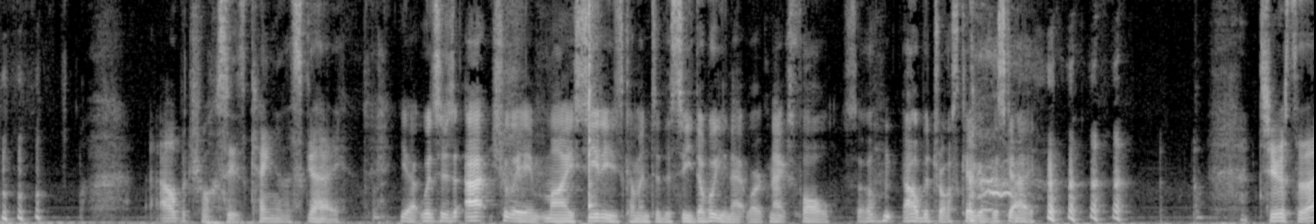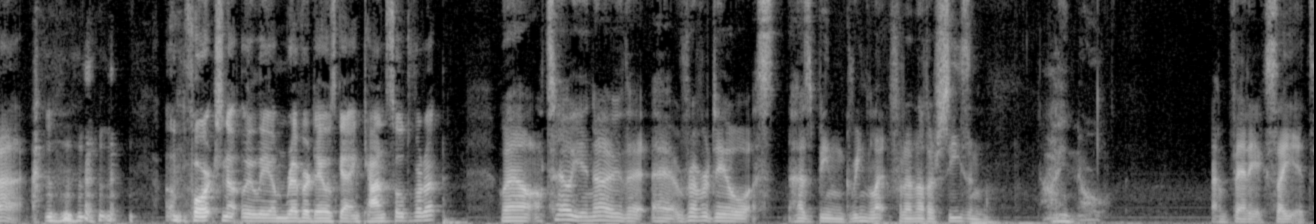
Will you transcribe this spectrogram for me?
Albatross is king of the sky. Yeah, which is actually my series coming to the CW network next fall. So Albatross, king of the sky. Cheers to that. Unfortunately, Liam Riverdale's getting cancelled for it. Well, I'll tell you now that uh, Riverdale has been greenlit for another season. I know. I'm very excited.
